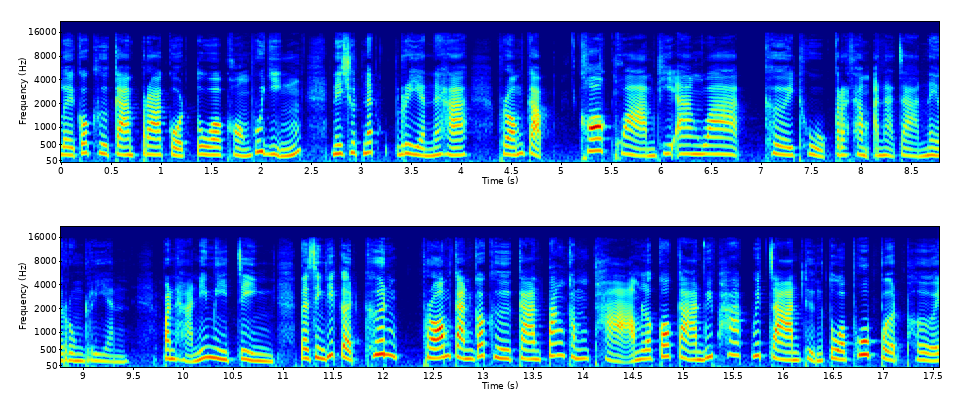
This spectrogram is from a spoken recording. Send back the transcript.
เลยก็คือการปรากฏตัวของผู้หญิงในชุดนักเรียนนะคะ พร้อมกับข้อความที่อ้างว่าเคยถูกกระทำอนาจารในโรงเรียน ปัญหานี้มีจริง แต่สิ่งที่เกิดขึ้นพร้อมกันก็คือการตั้งคำถามแล้วก็การวิพากษ์วิจารณ์ถึงตัวผู้เปิดเผย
